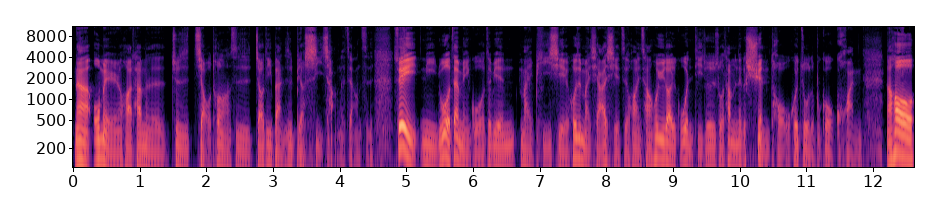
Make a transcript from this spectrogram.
那欧美人的话，他们的就是脚通常是脚底板是比较细长的这样子。所以你如果在美国这边买皮鞋或者买其他鞋子的话，你常会遇到一个问题，就是说他们那个楦头会做的不够宽。然后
